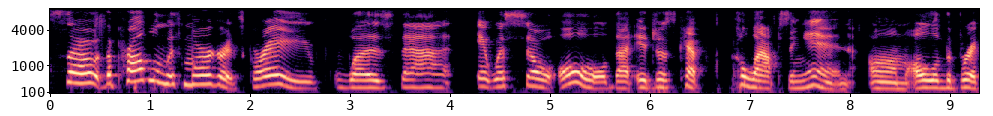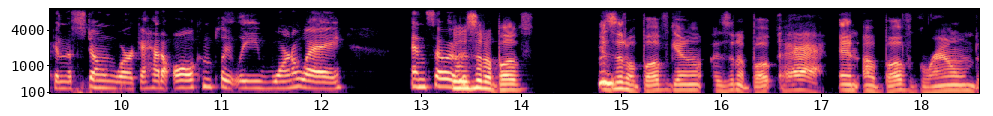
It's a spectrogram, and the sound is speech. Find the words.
So the problem with Margaret's grave was that it was so old that it just kept collapsing in. Um, all of the brick and the stonework, it had all completely worn away, and so it So was is it above? Is it above ground? Is it above ah, an above ground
